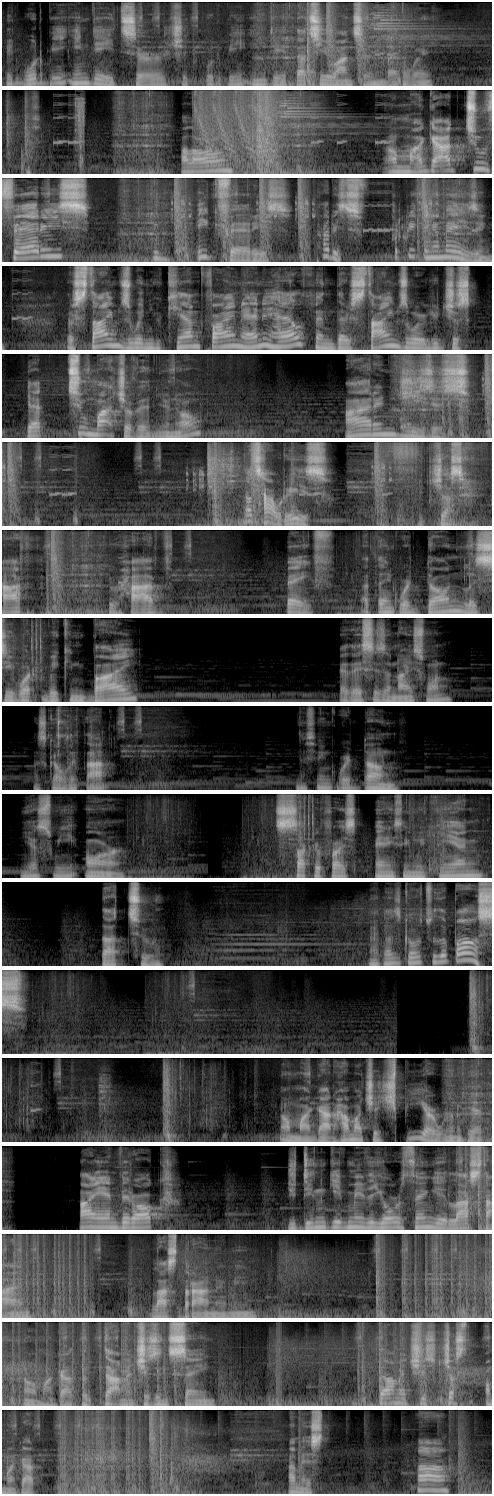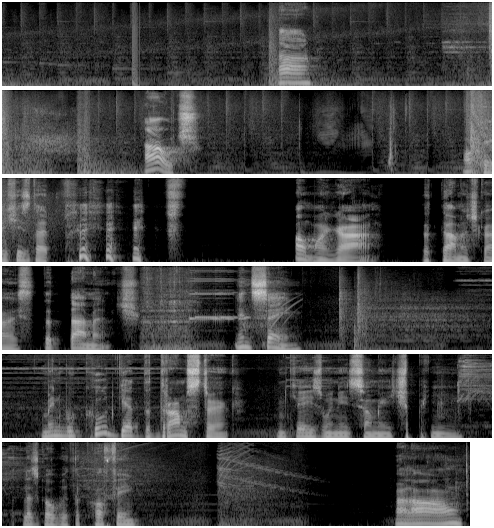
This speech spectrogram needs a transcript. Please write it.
It would be indeed, Serge. It would be indeed. That's you answering, by the way. Hello? Oh my god, two fairies? Two big fairies? That is freaking amazing. There's times when you can't find any health and there's times where you just get too much of it, you know? Iron Jesus. That's how it is. You just have to have faith. I think we're done. Let's see what we can buy. Yeah, this is a nice one. Let's go with that. I think we're done. Yes, we are. Sacrifice anything we can. That too. And let's go to the boss. Oh my god, how much HP are we gonna get? Hi, Envirok. You didn't give me the, your thingy eh, last time. Last run, I mean. Oh my god, the damage is insane. The damage is just... Oh my god. I missed. Ah. Ah. Ouch. Okay, he's dead. oh my god. The damage, guys. The damage. Insane. I mean, we could get the drumstick in case we need some HP. But let's go with the coffee. Hello?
